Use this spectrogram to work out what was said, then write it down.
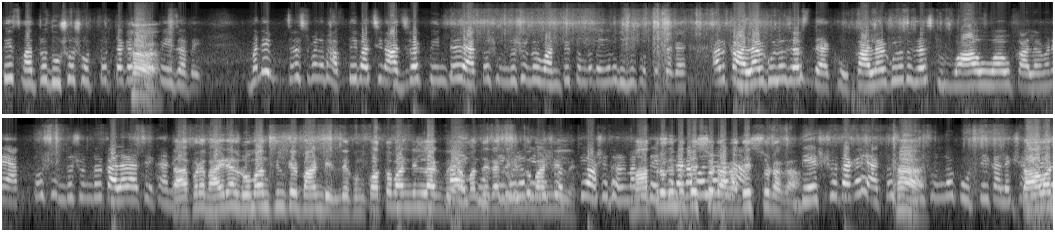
পিস মাত্র 270 টাকায় হ্যাঁ। পেয়ে যাবে মানে জাস্ট মানে ভাবতেই পারছি না। আজরাক প্রিন্টের এত সুন্দর সুন্দর ওয়ান পিস তোমরা পেয়ে যাবে 270 টাকায় আর কালারগুলো জাস্ট দেখো কালারগুলো তো জাস্ট ওয়াও ওয়াও কালার মানে এত সুন্দর সুন্দর কালার আছে এখানে। তারপরে ভাইরাল রোমান সিল্কের বান্ডিল দেখুন কত বান্ডিল লাগবে। আমাদের কাছে কিন্তু বান্ডিল অসাধারণ। মাত্র কিন্তু দেড়শো টাকা দেড়শো টাকা। দেড়শো টাকায় এত হ্যাঁ। সুন্দর সুন্দর কুর্তির কালেকশন তাও আবার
